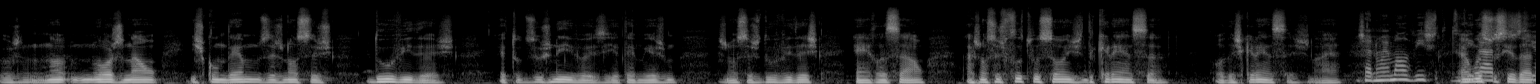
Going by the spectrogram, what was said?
hoje não, nós não escondemos as nossas dúvidas a todos os níveis e até mesmo as nossas dúvidas em relação às nossas flutuações de crença ou das crenças, não é? Já não é mal visto é uma sociedade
